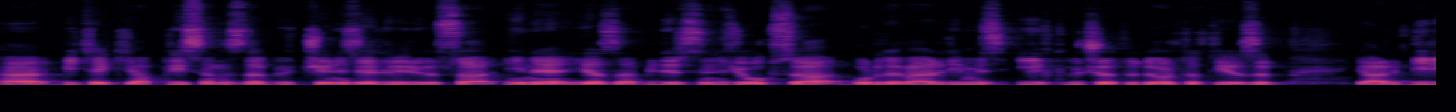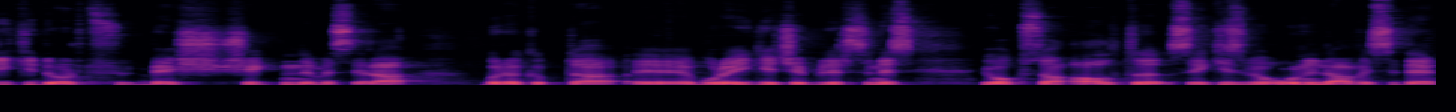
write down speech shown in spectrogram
Ha bir tek yaptıysanız da bütçeniz el veriyorsa yine yazabilirsiniz. Yoksa burada verdiğimiz ilk 3 atı 4 atı yazıp yani 1 2 4 5 şeklinde mesela bırakıp da e, burayı geçebilirsiniz. Yoksa 6, 8 ve 10 ilavesi de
